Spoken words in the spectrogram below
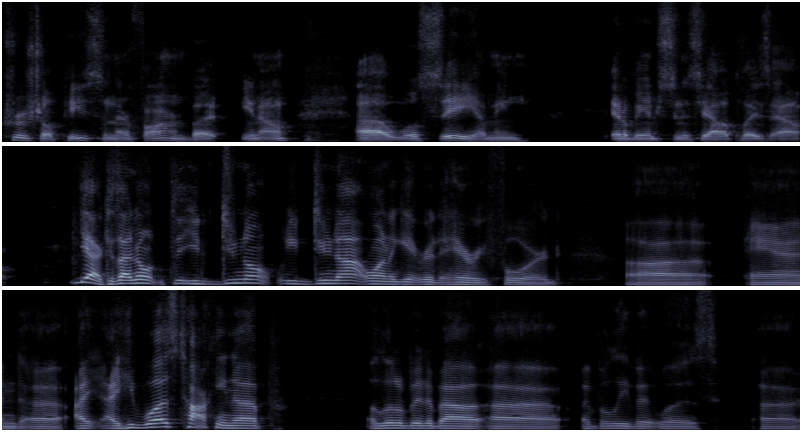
crucial piece in their farm. But you know, uh, we'll see. I mean, it'll be interesting to see how it plays out. Yeah, because I don't. You do not. You do not want to get rid of Harry Ford. Uh, and uh, I, I, he was talking up a little bit about. Uh, I believe it was uh,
